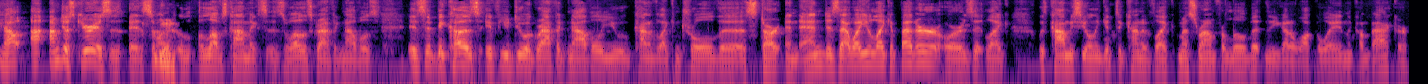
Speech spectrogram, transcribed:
now, I, am just curious, as, as, someone who loves comics as well as graphic novels, is it because if you do a graphic novel, you kind of like control the start and end? Is that why you like it better, or is it like with comics you only get to kind of like mess around for a little bit and then you got to walk away and then come back, or?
